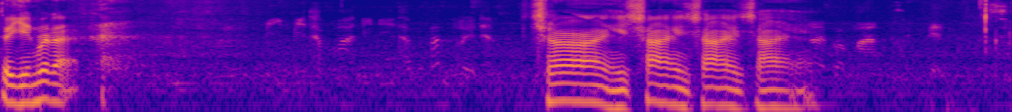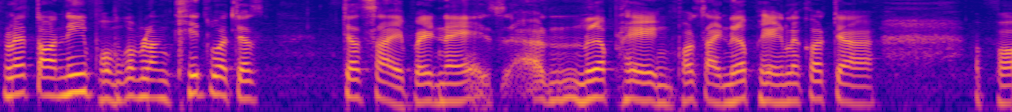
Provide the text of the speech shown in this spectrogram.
ได้ยินว่าน่ะมีมีธรรมะดีๆทั้งนั้นเลยเนี่ยใช่ใช่ใช่ใช่ได้ประมาณสิบเอ็ดและตอนนี้ผมกำลังคิดว่าจะจะใส่ไปในเอ่อเนื้อเพลง พอใส่เนื้อเพลงแล้วก็จะพอ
